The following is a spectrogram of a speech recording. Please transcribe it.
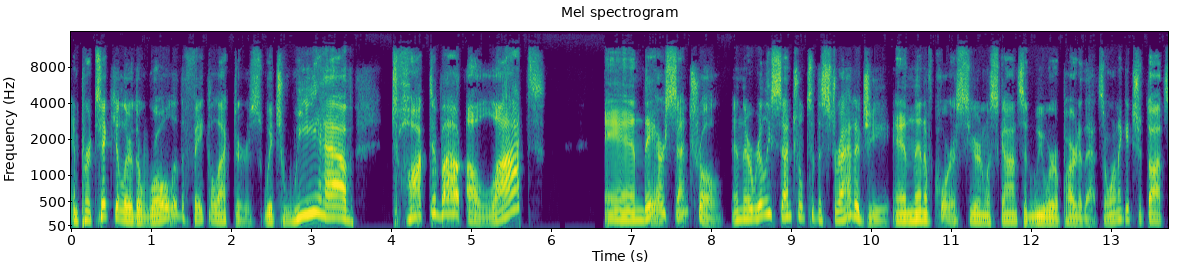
in particular, the role of the fake electors, which we have talked about a lot. And they are central and they're really central to the strategy. And then, of course, here in Wisconsin, we were a part of that. So I want to get your thoughts,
